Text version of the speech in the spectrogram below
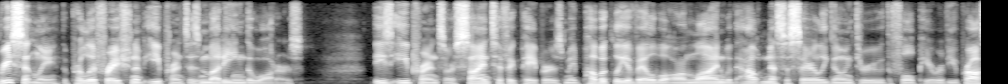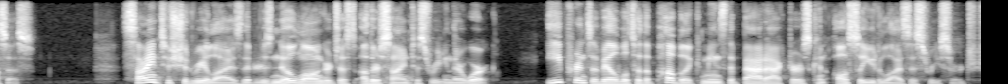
Recently, the proliferation of e-prints is muddying the waters. These e-prints are scientific papers made publicly available online without necessarily going through the full peer review process. Scientists should realize that it is no longer just other scientists reading their work e-prints available to the public means that bad actors can also utilize this research,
